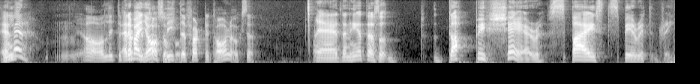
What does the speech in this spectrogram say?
Eller? Ja, lite Är det bara 40-tal jag som Lite 40-tal också Eh, den heter alltså Duppy Share Spiced Spirit Drink.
